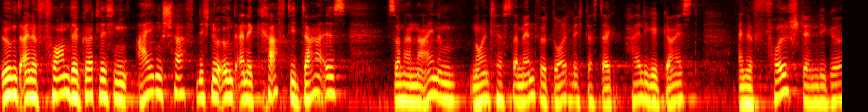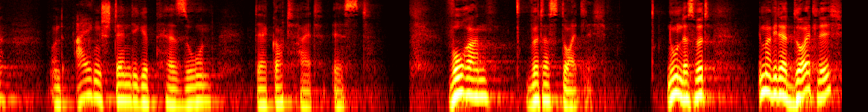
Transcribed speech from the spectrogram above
irgendeine Form der göttlichen Eigenschaft, nicht nur irgendeine Kraft, die da ist, sondern nein, im Neuen Testament wird deutlich, dass der Heilige Geist eine vollständige und eigenständige Person der Gottheit ist. Woran wird das deutlich? Nun, das wird immer wieder deutlich,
